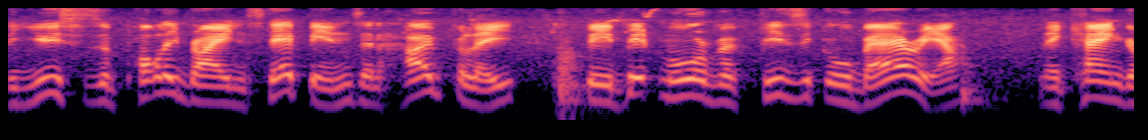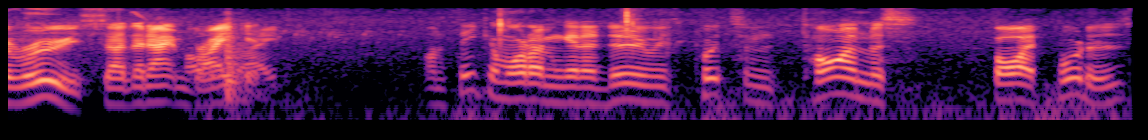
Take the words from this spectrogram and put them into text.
the uses of polybraid and step-ins and hopefully be a bit more of a physical barrier than kangaroos so they don't break it. I'm thinking what I'm going to do is put some timeless five footers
